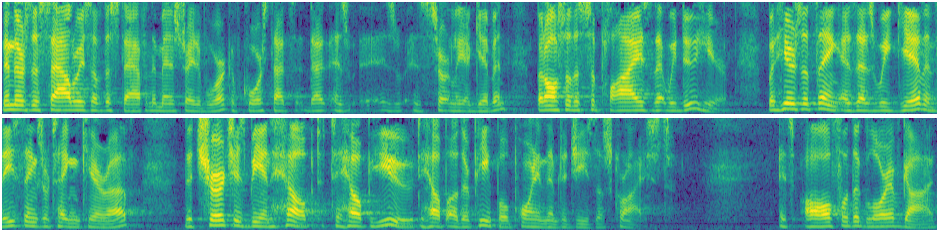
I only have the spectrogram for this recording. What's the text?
Then there's the salaries of the staff and the administrative work. Of course, that's, that is, is, is certainly a given. But also the supplies that we do here. But here's the thing as, as we give and these things are taken care of, the church is being helped to help you to help other people, pointing them to Jesus Christ. It's all for the glory of God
